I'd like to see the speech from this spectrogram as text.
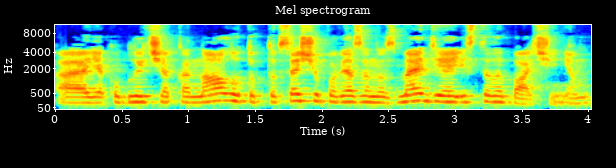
е, як обличчя каналу, тобто все, що пов'язано з медіа і з телебаченням.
